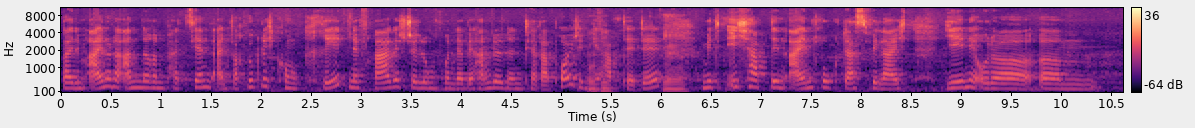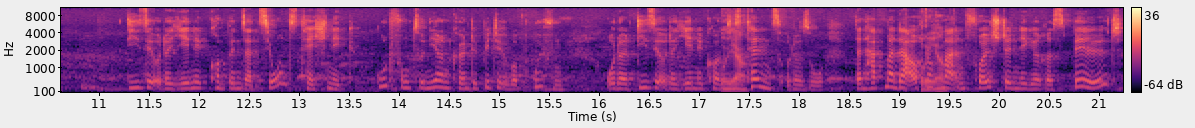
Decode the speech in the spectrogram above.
bei dem einen oder anderen Patient einfach wirklich konkret eine Fragestellung von der behandelnden Therapeutin mhm. gehabt hätte, ja, ja. mit ich habe den Eindruck, dass vielleicht jene oder ähm, diese oder jene Kompensationstechnik gut funktionieren könnte, bitte überprüfen oder diese oder jene Konsistenz oh ja. oder so. Dann hat man da auch oh noch ja. mal ein vollständigeres Bild.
